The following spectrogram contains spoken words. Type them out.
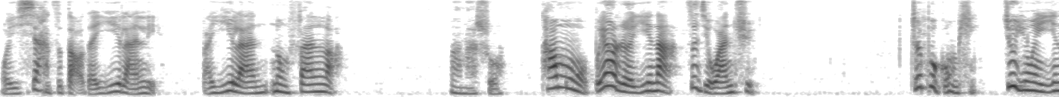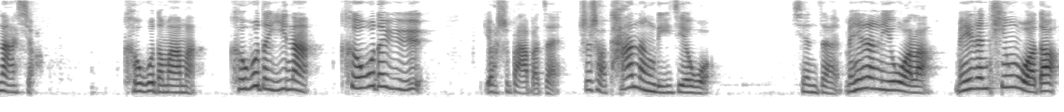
我一下子倒在衣篮里，把衣篮弄翻了。妈妈说。汤姆，不要惹伊娜，自己玩去。真不公平，就因为伊娜小。可恶的妈妈，可恶的伊娜，可恶的雨。要是爸爸在，至少他能理解我。现在没人理我了，没人听我的。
